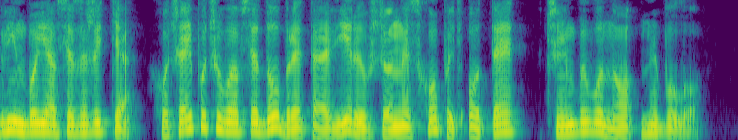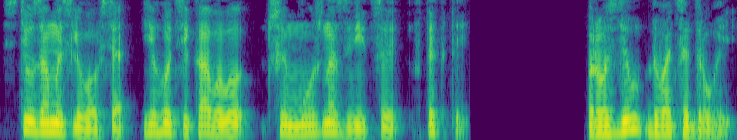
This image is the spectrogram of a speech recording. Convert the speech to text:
Він боявся за життя, хоча й почувався добре та вірив, що не схопить оте, чим би воно не було. Стю замислювався, його цікавило, чи можна звідси втекти. Розділ 22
